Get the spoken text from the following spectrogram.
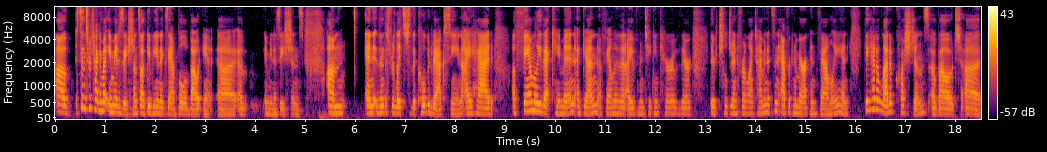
Uh, since we're talking about immunizations, I'll give you an example about uh, immunizations. Um, and then this relates to the COVID vaccine. I had a family that came in, again, a family that I have been taking care of their, their children for a long time. And it's an African American family. And they had a lot of questions about uh,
